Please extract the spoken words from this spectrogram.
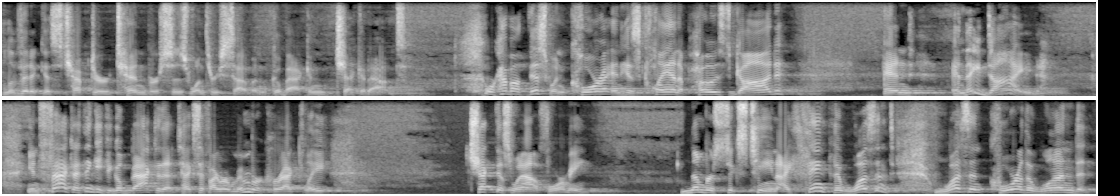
Leviticus chapter 10, verses 1 through 7. Go back and check it out. Or how about this one? Korah and his clan opposed God and, and they died. In fact, I think if you go back to that text, if I remember correctly, check this one out for me. Number 16, I think that wasn't, wasn't Korah the one that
